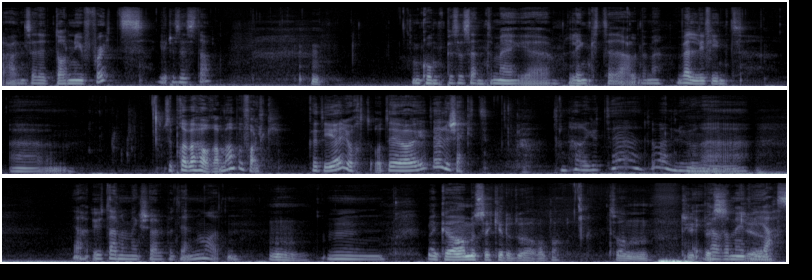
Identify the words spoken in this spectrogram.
han som heter Donny Fritz i det siste. En kompis som sendte meg eh, link til det albumet. Veldig fint. Um, så jeg å høre mer på folk, hva de har gjort. Og det er er litt kjekt. Men herregud, det, det var en lur eh, Ja, utdanne meg sjøl på den måten. Men hva musikk er det du hører på? Sånn Jeg hører mye på eh, jazz.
